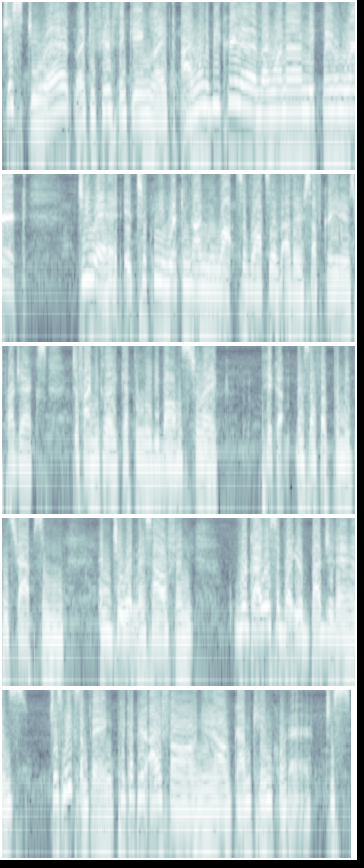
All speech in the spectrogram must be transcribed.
just do it. Like if you're thinking like I want to be creative, I want to make my own work. Do it. It took me working on lots of lots of other self creators projects to finally like get the lady balls to like pick up myself up from my bootstraps and and do it myself. And regardless of what your budget is, just make something. Pick up your iPhone. You know, grab a camcorder. Just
